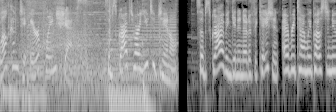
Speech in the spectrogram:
Welcome to Airplane Chefs. Subscribe to our YouTube channel. Subscribe and get a notification every time we post a new.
